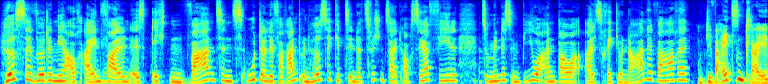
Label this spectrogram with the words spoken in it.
Hirse würde mir auch einfallen, ja. ist echt ein wahnsinns guter Lieferant und Hirse gibt's in der Zwischenzeit auch sehr viel, zumindest im Bioanbau als regionale Ware. Und die Weizenkleie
